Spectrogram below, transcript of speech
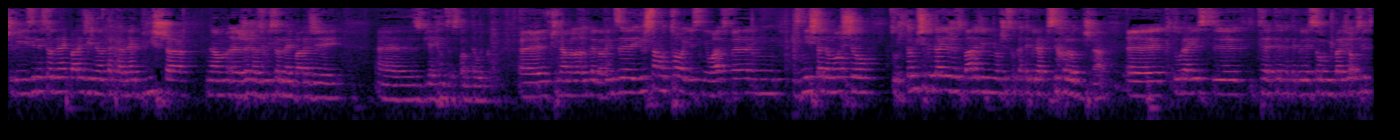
Czyli z jednej strony najbardziej nam taka najbliższa nam rzecz, a z drugiej strony najbardziej e, zbijająca z pantełyku. E, czy nam odległa. Więc e, już samo to jest niełatwe. Mm, z nieświadomością, cóż, to mi się wydaje, że jest bardziej mimo wszystko kategoria psychologiczna, e, która jest, te, te kategorie są mi bardziej obce, więc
